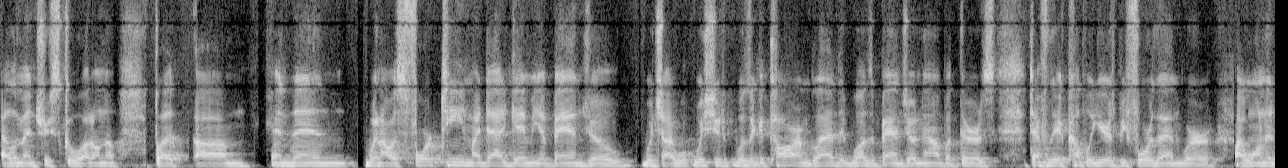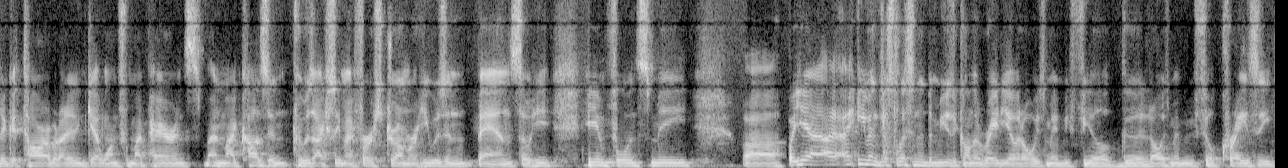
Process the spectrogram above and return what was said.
elementary school. I don't know, but um, and then when I was 14, my dad gave me a banjo, which I w- wish it was a guitar. I'm glad it was a banjo now, but there's definitely a couple years before then where I wanted a guitar, but I didn't get one from my parents. And my cousin, who was actually my first drummer, he was in bands, so he he influenced me Uh, but yeah, I, I, even just listening to music on the radio, it always made me feel good. It always made me feel crazy.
